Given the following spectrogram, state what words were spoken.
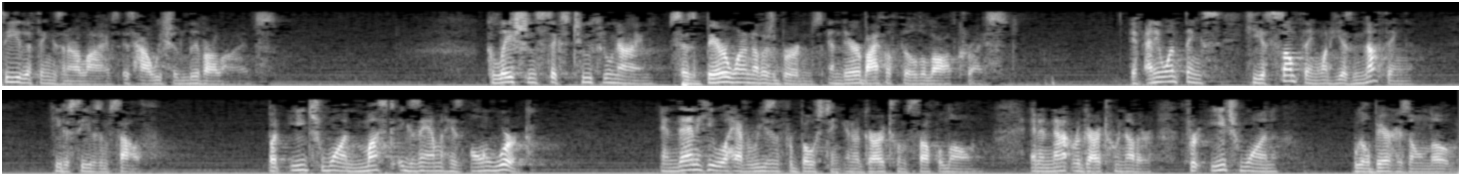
see the things in our lives is how we should live our lives. Galatians 6, 2 through 9 says, Bear one another's burdens and thereby fulfill the law of Christ. If anyone thinks he is something when he is nothing, he deceives himself. But each one must examine his own work, and then he will have reason for boasting in regard to himself alone, and in not regard to another. For each one will bear his own load.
